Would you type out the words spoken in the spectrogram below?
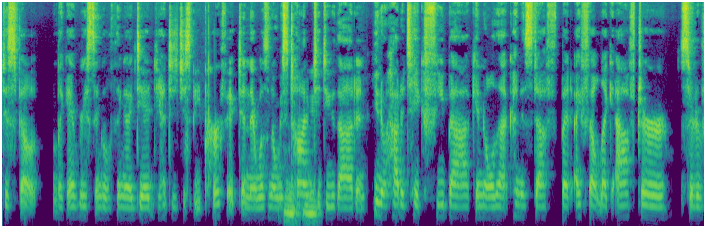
just felt like every single thing I did you had to just be perfect, and there wasn't always time mm-hmm. to do that, and you know how to take feedback and all that kind of stuff. But I felt like after sort of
